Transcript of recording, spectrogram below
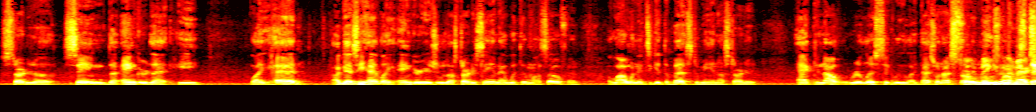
Started uh, seeing the anger that he like had. I guess Mm. he had like anger issues. I started seeing that within myself and allowing it to get the best of me, and I started acting out realistically. Like that's when I so started making losing them actually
